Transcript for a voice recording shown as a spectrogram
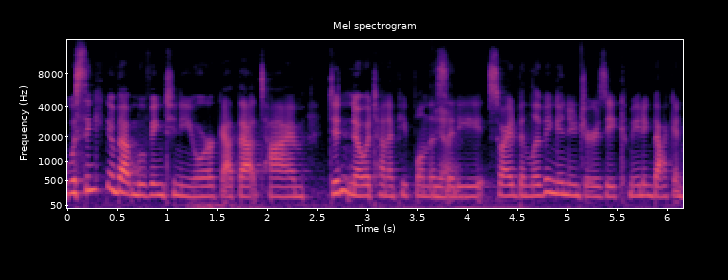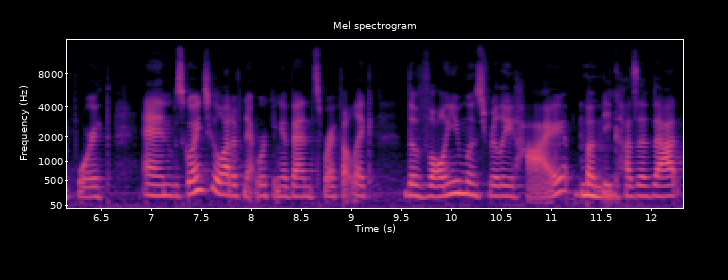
was thinking about moving to New York at that time, didn't know a ton of people in the Yeah. city. So I had been living in New Jersey, commuting back and forth, and was going to a lot of networking events where I felt like the volume was really high. But Mhm. because of that,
